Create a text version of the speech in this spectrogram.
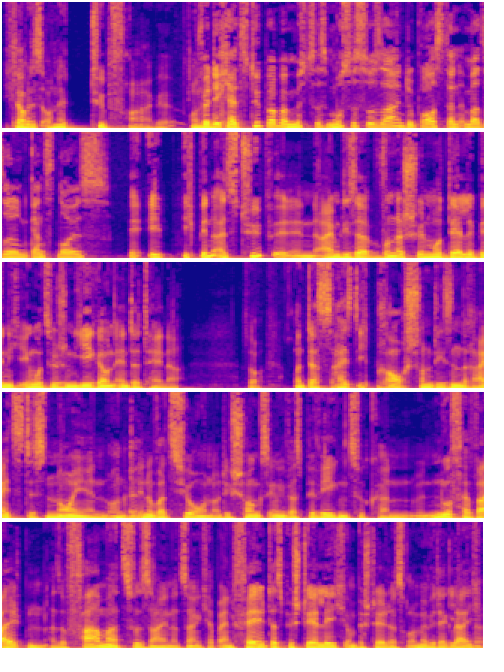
Ich glaube, das ist auch eine Typfrage. Und Für dich als Typ aber müsste es, muss es so sein? Du brauchst dann immer so ein ganz neues. Ich, ich bin als Typ in einem dieser wunderschönen Modelle bin ich irgendwo zwischen Jäger und Entertainer. So. Und das heißt, ich brauche schon diesen Reiz des Neuen und okay. Innovation und die Chance, irgendwie was bewegen zu können. Nur verwalten, also Farmer zu sein und sagen, ich habe ein Feld, das bestelle ich und bestelle das auch immer wieder gleich. Ja.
